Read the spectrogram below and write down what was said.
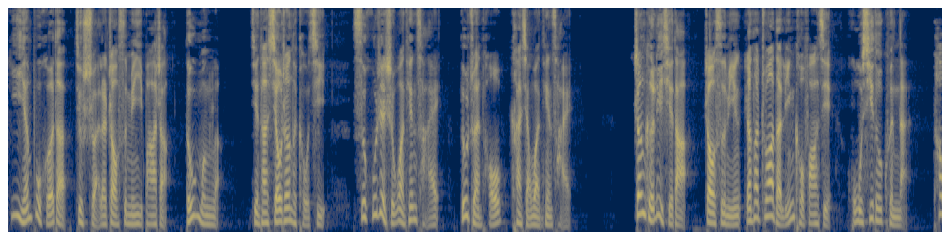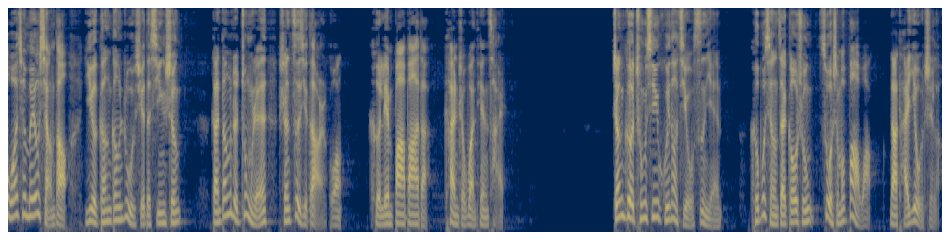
一言不合的就甩了赵思明一巴掌，都懵了。见他嚣张的口气，似乎认识万天才，都转头看向万天才。张克力气大，赵思明让他抓的领口发紧，呼吸都困难。他完全没有想到，一个刚刚入学的新生，敢当着众人扇自己的耳光，可怜巴巴的看着万天才。张克重新回到九四年。可不想在高中做什么霸王，那太幼稚了。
